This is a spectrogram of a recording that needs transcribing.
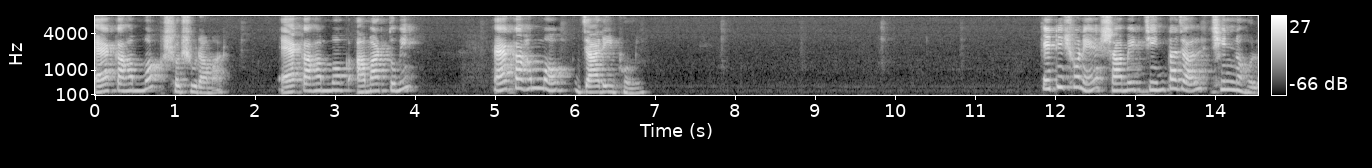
এক আহাম্মক শ্বশুর আমার। এক আহাম্মক আমার তুমি, এক আহাম্মক যার এই ভূমি। এটি শুনে স্বামীর চিন্তাজাল ছিন্ন হল।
